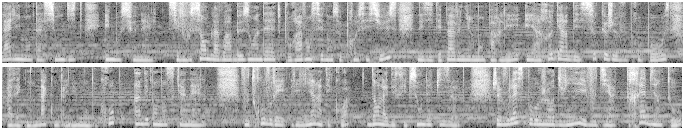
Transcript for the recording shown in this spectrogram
l'alimentation dite émotionnelle. S'il vous semble avoir besoin d'aide pour avancer dans ce processus, n'hésitez pas à venir m'en parler et à regarder ce que je vous propose avec mon accompagnement de groupe Indépendance Cannelle. Vous trouverez les liens adéquats dans la description de l'épisode. Je vous laisse pour aujourd'hui et vous dis à très bientôt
